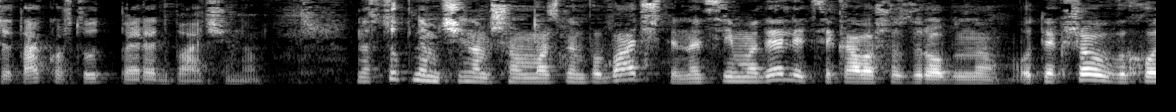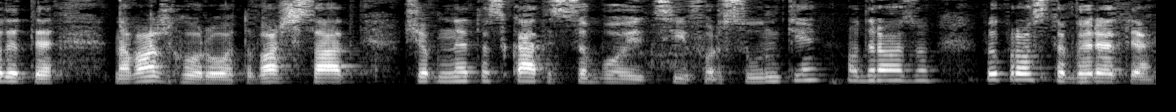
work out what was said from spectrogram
це також тут передбачено. Наступним чином, що ми можемо побачити, на цій моделі цікаво, що зроблено. От якщо ви виходите на ваш город, ваш сад, щоб не таскати з собою ці форсунки одразу, ви просто берете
